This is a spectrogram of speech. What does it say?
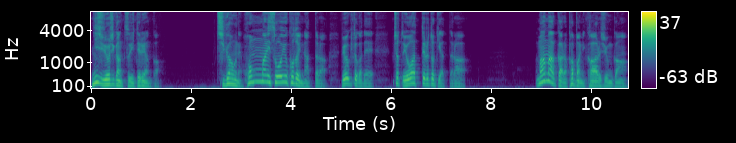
24時間ついてるやんか。違うねん。ほんまにそういうことになったら病気とかでちょっと弱ってる時やったらママからパパに変わる瞬間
